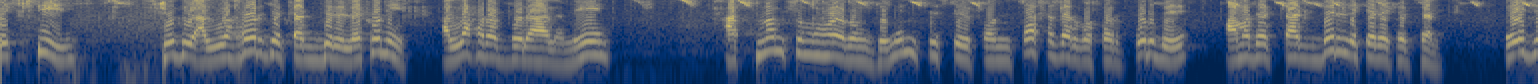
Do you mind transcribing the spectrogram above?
ব্যক্তি যদি আল্লাহর যে তাকদির লেখনি, আল্লাহ রাব্বুল আলামিন আসমান সমূহ এবং জমিন সৃষ্টির পঞ্চাশ হাজার বছর পূর্বে আমাদের তাকদির লিখে রেখেছেন। এই যে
